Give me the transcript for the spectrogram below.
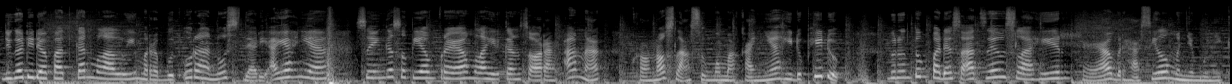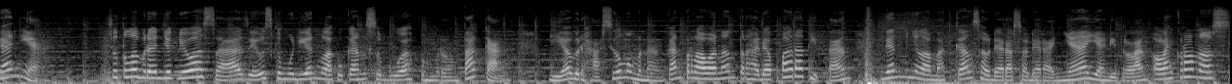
juga didapatkan melalui merebut Uranus dari ayahnya, sehingga setiap pria melahirkan seorang anak, Kronos langsung memakannya hidup-hidup. Beruntung pada saat Zeus lahir, Rhea berhasil menyembunyikannya. Setelah beranjak dewasa, Zeus kemudian melakukan sebuah pemberontakan. Ia berhasil memenangkan perlawanan terhadap para titan dan menyelamatkan saudara-saudaranya yang ditelan oleh Kronos.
